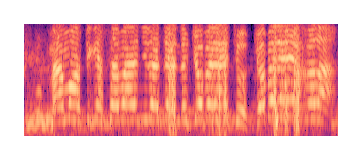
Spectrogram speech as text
Memati gelse ben gideceğim de göbeleği tut. Göbeleği yakala.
